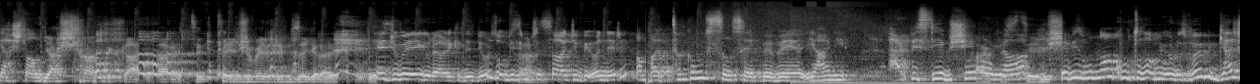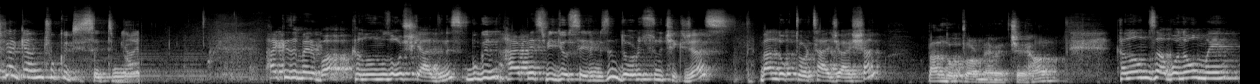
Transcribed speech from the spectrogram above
yaşlandık. Yaşlandık galiba evet. Tecrübelerimize göre hareket ediyoruz. Tecrübeye göre hareket ediyoruz. O bizim için Evet. sadece bir öneri. Ama takılmışsınız HPV'ye. Yani herpes diye bir şey var Herpes ya. diye bir şey. Ve biz bundan kurtulamıyoruz. Böyle bir- gerçekten kendimi çok kötü hissettim yani. Herkese merhaba, kanalımıza hoş geldiniz. Bugün herpes video serimizin dördüncüsünü çekeceğiz. Ben Doktor Telci Ayşen. Ben Doktor Mehmet Ceyhan. Kanalımıza abone olmayı,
